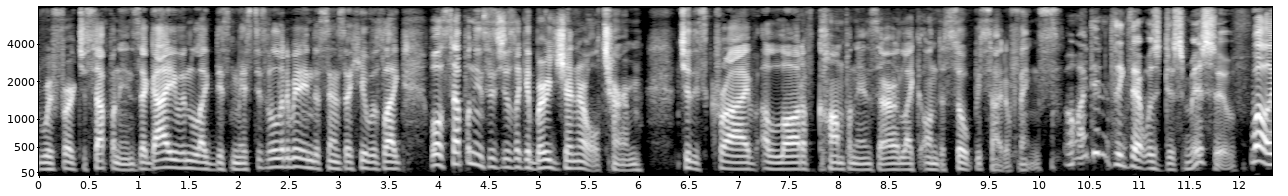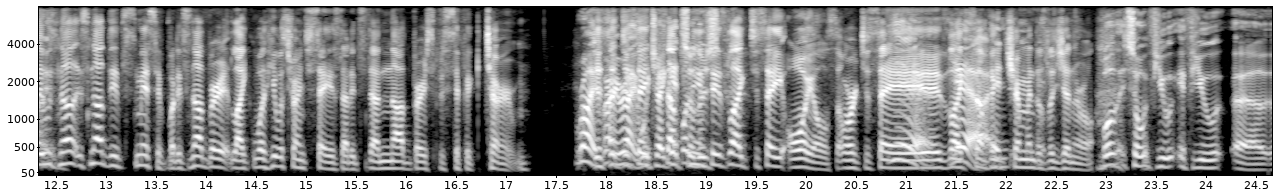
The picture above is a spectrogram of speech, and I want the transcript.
referred to saponins, the guy even like dismissed it a little bit in the sense that he was like, well, saponins is just like a very general term to describe a lot of components that are like on the soapy side of things. Oh, I didn't think that was dismissive. Well, it was not. It's not dismissive, but it's not very like what he was trying to say is that it's a not very specific term. right, Just right, to right. Which I get. So there's is like to say oils, or to say Yeah, it's like yeah, something and- tremendously general. well. So if you if you uh,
